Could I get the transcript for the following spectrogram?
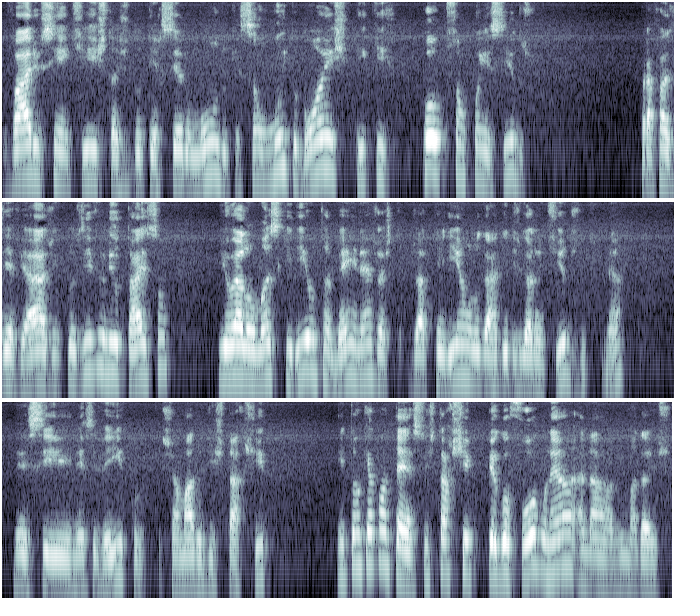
vários cientistas do terceiro mundo que são muito bons e que poucos são conhecidos para fazer viagem. Inclusive o Neil Tyson e o Elon Musk iriam também, né? já, já teriam o lugar deles garantidos né? nesse, nesse veículo chamado de Starship. Então o que acontece? O Starship pegou fogo né, na, numa das,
